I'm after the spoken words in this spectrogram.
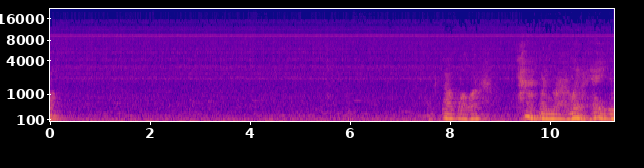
ลอด เราบอกว่า ถ้ามันมาเมื่อไหร่ให้ดู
